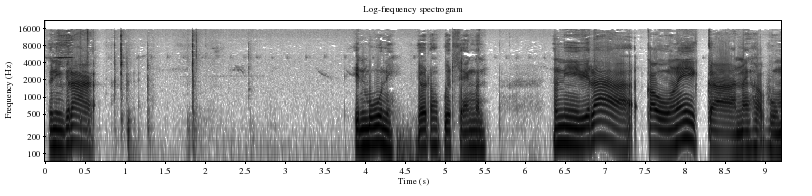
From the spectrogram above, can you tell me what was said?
ตอนนี้เวลาเห็นบูนี่ เดี๋ยวเราเปิดแสงกัน อนนี้เวลาเก่าในกานะครับผม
